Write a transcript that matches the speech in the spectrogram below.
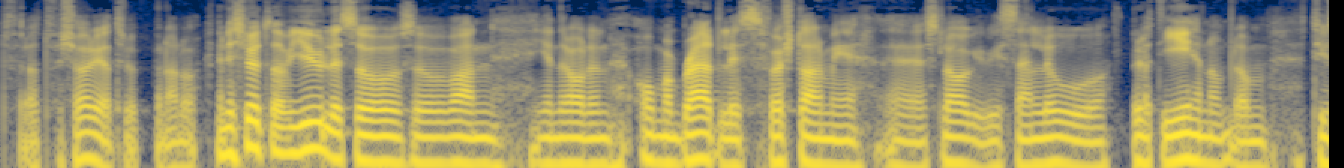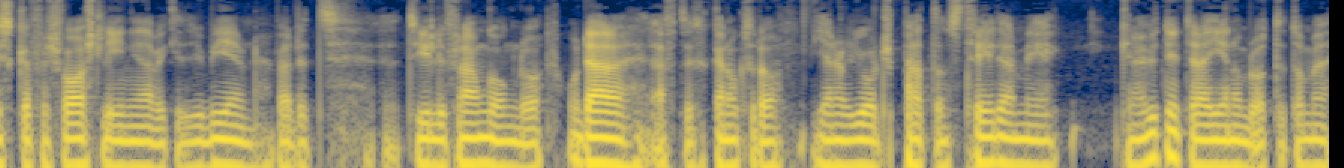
för att försörja trupperna då. Men i slutet av juli så, så vann generalen Omar Bradleys första armé eh, slaget vid Saint Lou och bröt igenom de tyska försvarslinjerna vilket ju blir en väldigt eh, tydlig framgång då. Och därefter kan också då general George Pattons tredje armé kunna utnyttja det här genombrottet och med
